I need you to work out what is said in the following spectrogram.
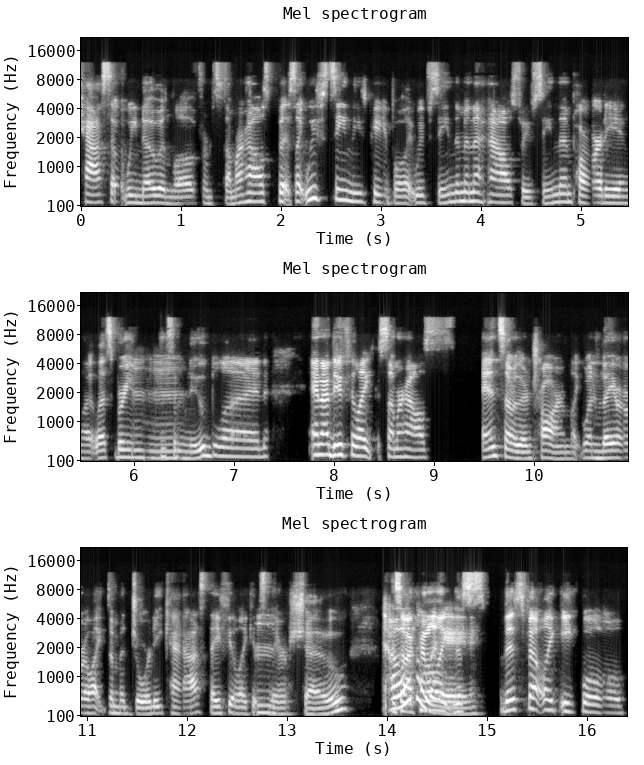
cast that we know and love from Summer House, but it's like we've seen these people, like we've seen them in the house, we've seen them partying. Like let's bring in Mhm. some new blood. And I do feel like Summer House and Southern Charm, like when they are like the majority cast, they feel like it's Mm. their show. Totally. So I kind of like this. This felt like equal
